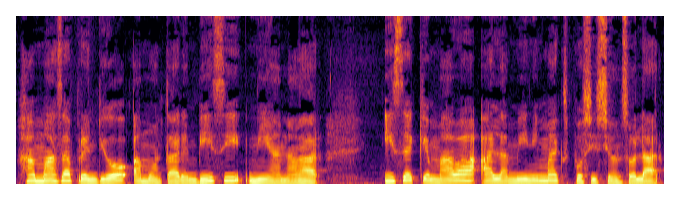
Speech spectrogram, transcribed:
jamás aprendió a montar en bici ni a nadar, y se quemaba a la mínima exposición solar.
